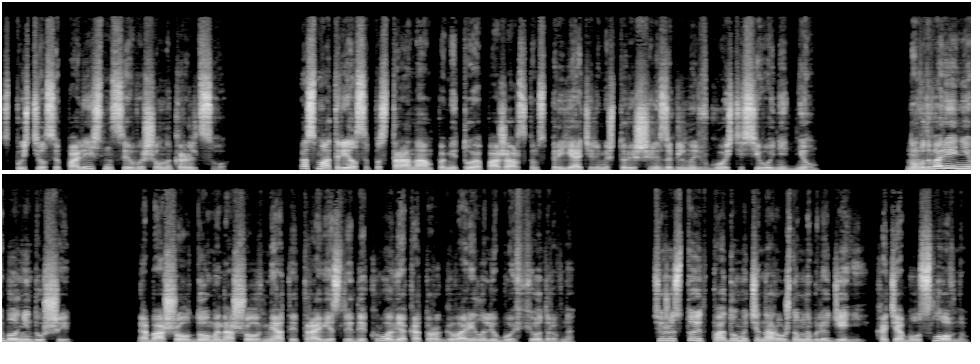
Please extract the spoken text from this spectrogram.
Спустился по лестнице и вышел на крыльцо. Осмотрелся по сторонам, пометуя пожарском с приятелями, что решили заглянуть в гости сегодня днем. Но во дворе не было ни души. Обошел дом и нашел в мятой траве следы крови, о которых говорила Любовь Федоровна. Все же стоит подумать о наружном наблюдении, хотя бы условном.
